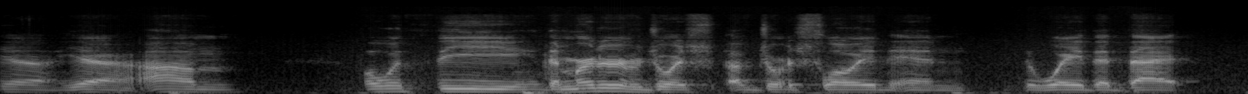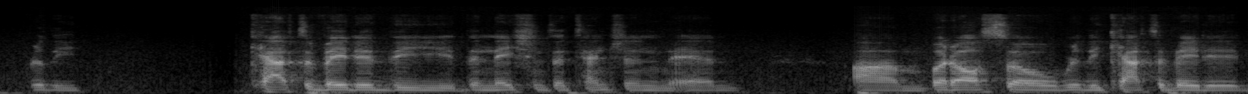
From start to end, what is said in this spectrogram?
Yeah, yeah. Um, well, with the the murder of George of George Floyd and the way that that really captivated the the nation's attention and um, but also really captivated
